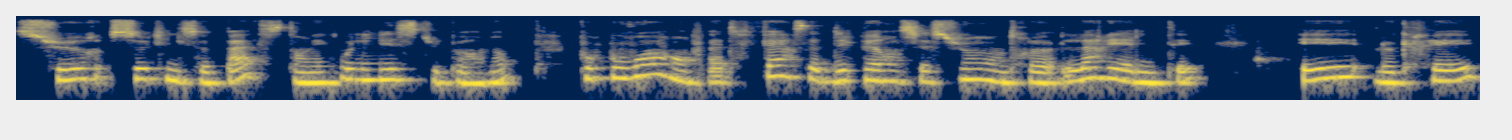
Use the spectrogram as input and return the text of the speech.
sur ce qu'il se passe dans les coulisses du porno pour pouvoir en fait faire cette différenciation entre la réalité et le créer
